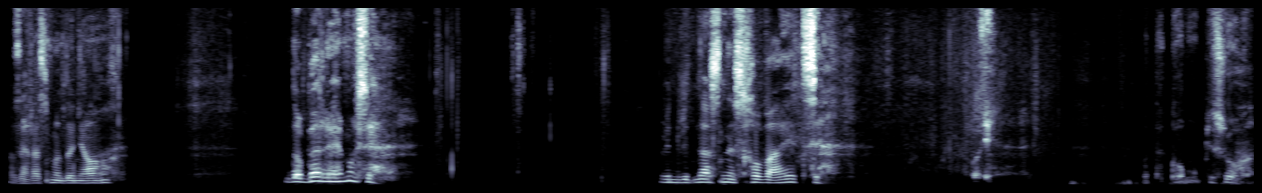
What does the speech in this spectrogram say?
Зараз ми до нього доберемося. Він від нас не сховається. Ой. По такому пішов.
